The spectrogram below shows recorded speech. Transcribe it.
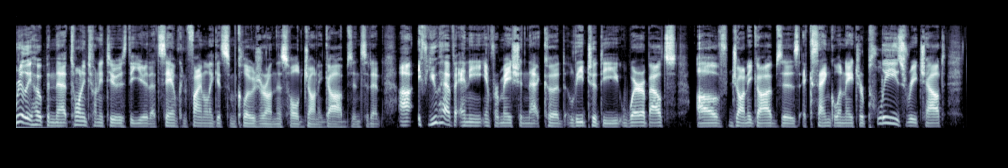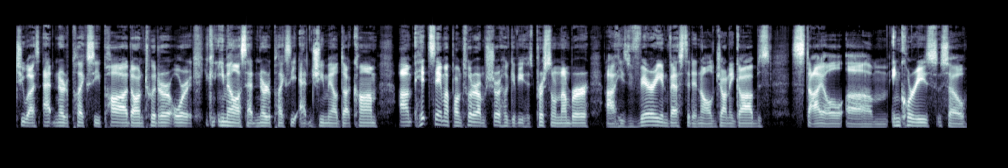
really hoping that 2022 is the year that Sam can finally get some closure on this whole Johnny Gobbs incident. Uh, if you have any information that could lead to the whereabouts of Johnny Gobbs's exsanguinator, please reach out to us at NerdoplexyPod on Twitter, or you can email us at nerdoplexy at gmail.com. Um, hit Sam up on Twitter. I'm sure he'll give you his personal number. Uh, he's very invested in all Johnny Gobbs style um, inquiries, so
